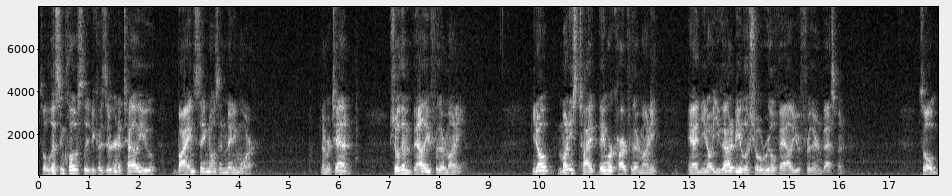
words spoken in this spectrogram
So listen closely because they're going to tell you buying signals and many more. Number 10, Show them value for their money. You know, money's tight. They work hard for their money. And, you know, you got to be able to show real value for their investment. So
